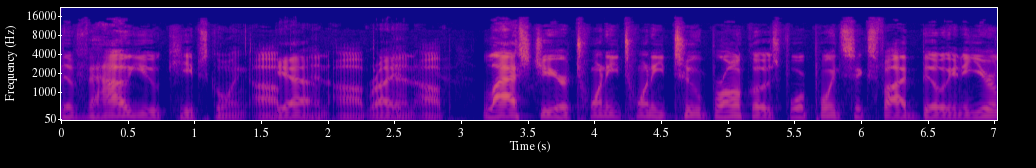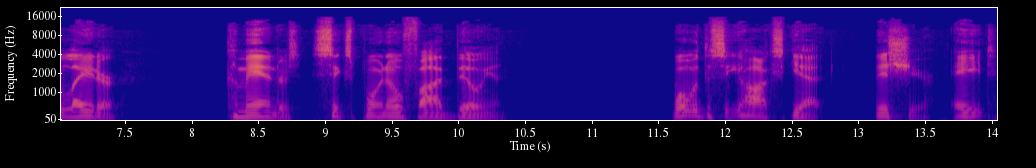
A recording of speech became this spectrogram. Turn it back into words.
The value keeps going up Yeah, and up right. and up. Last year, 2022, Broncos 4.65 billion. A year later, Commanders 6.05 billion. What would the Seahawks get this year? 8?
